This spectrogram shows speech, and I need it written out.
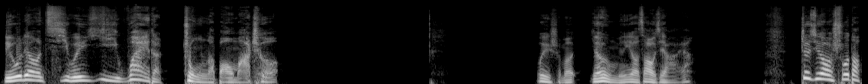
流量极为意外的中了宝马车。为什么杨永明要造假呀？这就要说到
